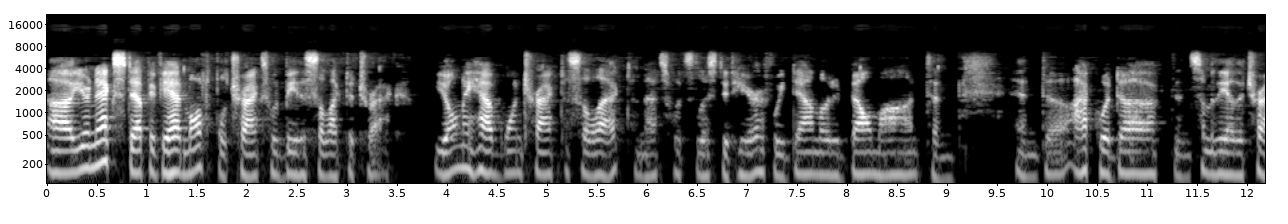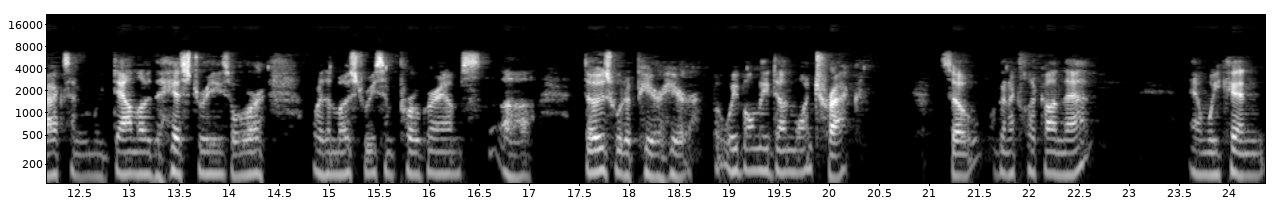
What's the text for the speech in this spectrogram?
uh, your next step, if you had multiple tracks, would be to select a track. You only have one track to select, and that's what's listed here. If we downloaded Belmont and and uh, Aqueduct and some of the other tracks, and we download the histories or or the most recent programs, uh, those would appear here. But we've only done one track, so we're going to click on that and we can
